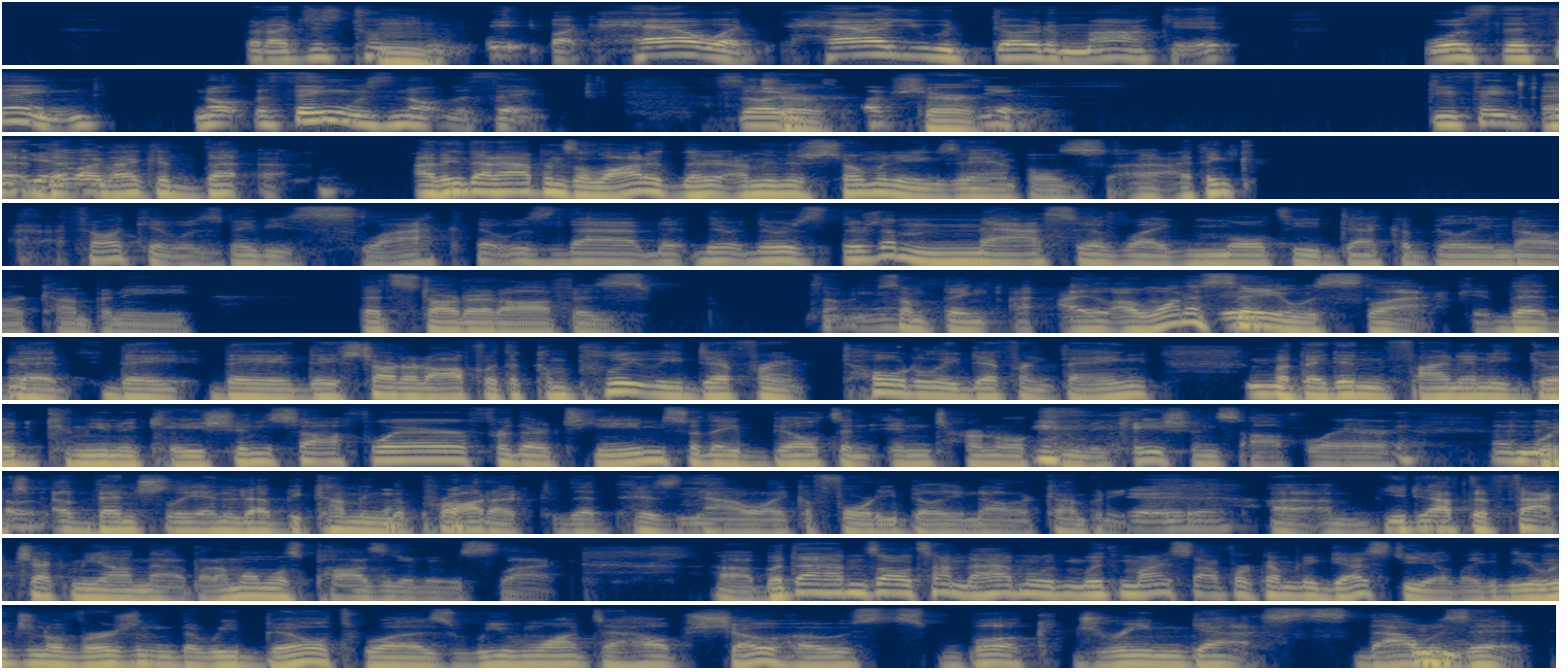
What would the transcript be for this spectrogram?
But I just took the bit, like how it, how you would go to market was the thing, not the thing was not the thing. So sure, I- sure. yeah. Do you think? Uh, yeah, that, like, that could that I think that happens a lot of there. I mean, there's so many examples. Uh, I think I feel like it was maybe Slack that was that. There, there's there's a massive like multi-deca billion dollar company that started off as something. something I, I want to say it was Slack that Yeah. that they they they started off with a completely different, totally different thing, Mhm. but they didn't find any good communication software for their team, so they built an internal communication software, which eventually ended up becoming the product that is now like a forty billion dollar company. yeah, yeah. Um, you'd have to fact check me on that, but I'm almost positive it was Slack. Uh, but that happens all the time. That happened with, with my software company, Guestio. Like the original version that we built was we want to help show hosts book dream guests. That was Mhm. it.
